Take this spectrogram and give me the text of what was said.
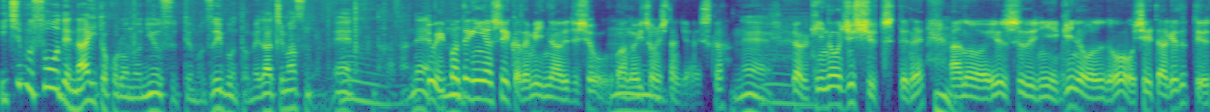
一部そうでないところのニュースっていうのも随分と目立ちますもんね、うん、高さんね。でも一般的に安いからみんなあれでしょ？う、うん、あの依存したんじゃないですか？ね、だから技能実習っつってね、うん、あの要するに技能を教えてあげるっていう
